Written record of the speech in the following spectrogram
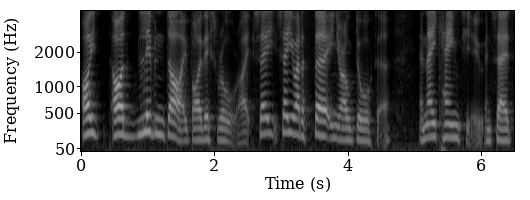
I, I live and die by this rule, right? Say, say you had a 13 year old daughter, and they came to you and said,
